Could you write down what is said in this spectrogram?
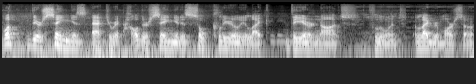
what they're saying is accurate. How they're saying it is so clearly like they are not fluent. Allegri more so.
